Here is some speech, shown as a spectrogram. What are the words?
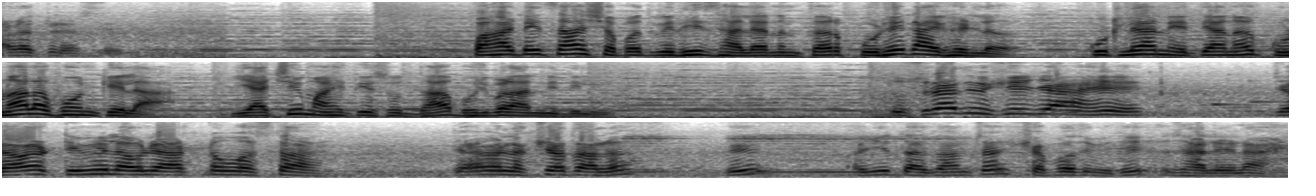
अडकले असते पहाटेचा शपथविधी झाल्यानंतर पुढे काय घडलं? कुठल्या नेत्यानं कुणाला फोन केला? याची माहिती सुद्धा भुजबळांनी दिली. दुसऱ्या दिवशी जे आहे जेव्हा टी व्ही लावले आठ नऊ वाजता त्यावेळेला लक्षात आलं की अजितदादांचा शपथविधी झालेला आहे.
